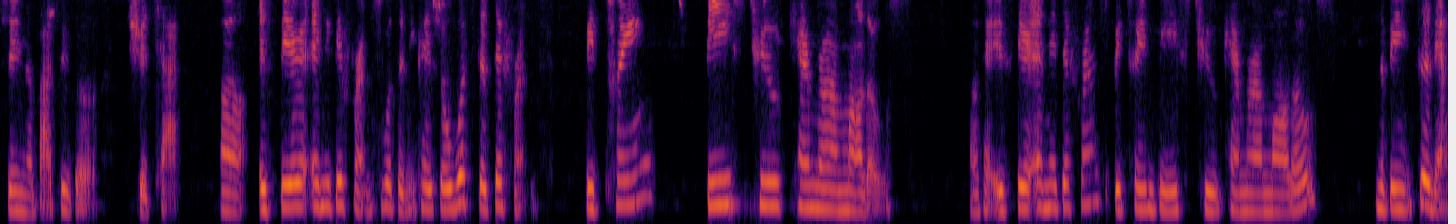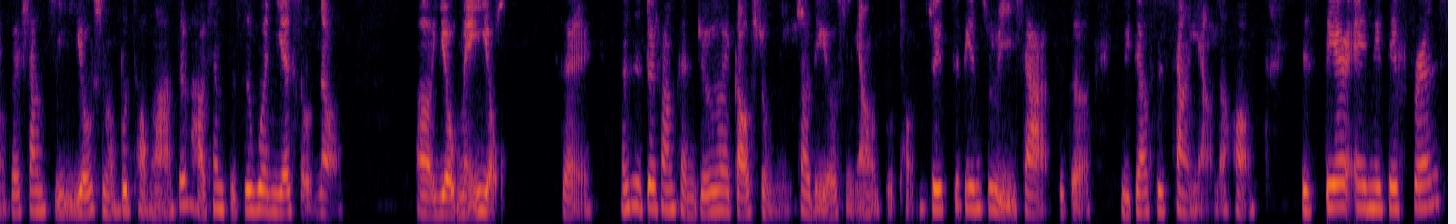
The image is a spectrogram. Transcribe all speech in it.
所以呢，把这个学起来。呃，Is there any difference？或者你可以说 What's the difference between these two camera models？OK，Is there any difference between these two camera models？那边这两个相机有什么不同吗？这个好像只是问 Yes or No，呃，有没有？对。但是对方可能就会告诉你到底有什么样的不同，所以这边注意一下，这个语调是上扬的哈。Is there any difference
